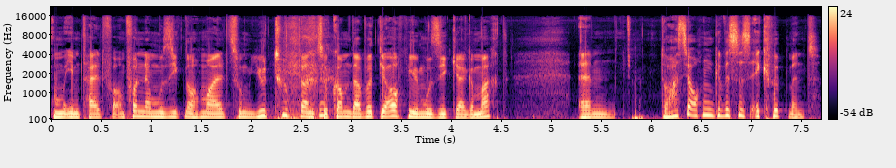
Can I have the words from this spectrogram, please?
um eben halt von, von der Musik nochmal zum YouTube dann zu kommen, da wird ja auch viel Musik ja gemacht. Ähm, du hast ja auch ein gewisses Equipment.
